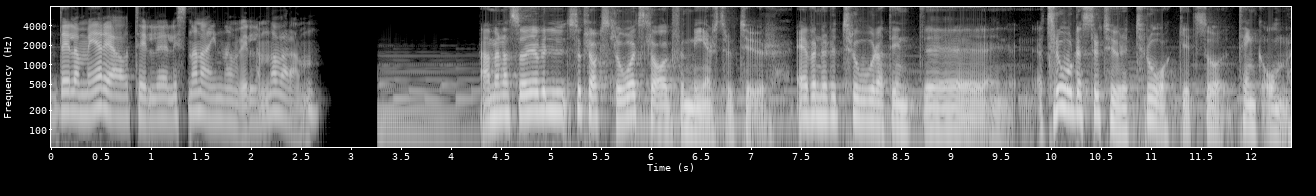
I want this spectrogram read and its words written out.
dela med dig av till eh, lyssnarna innan vi lämnar varann? Ja, men alltså, jag vill såklart slå ett slag för mer struktur. Även när du tror att det inte... Jag tror att struktur är tråkigt, så tänk om.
